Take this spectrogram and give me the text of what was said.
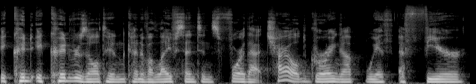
it could it could result in kind of a life sentence for that child growing up with a fear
